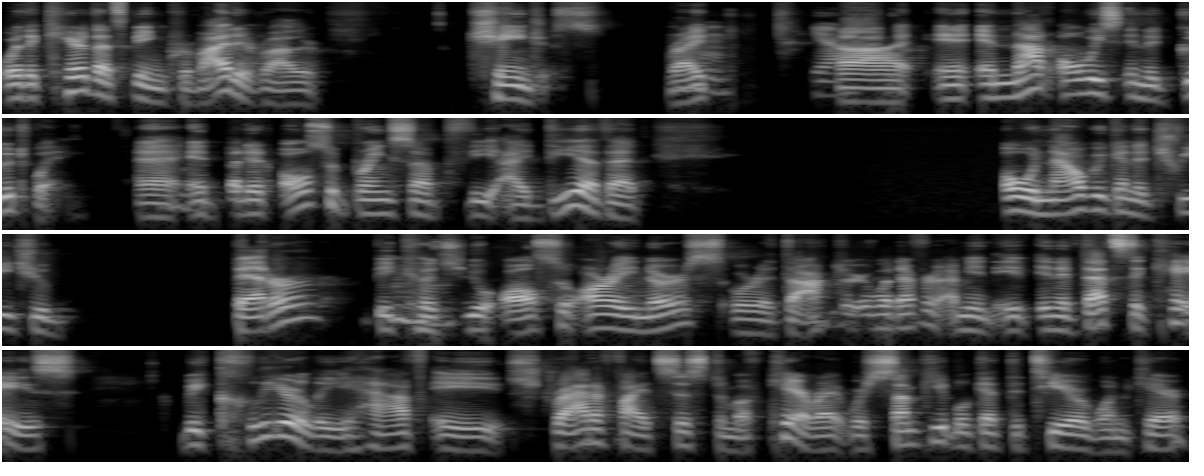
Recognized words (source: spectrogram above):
or the care that's being provided rather changes, right? Mm-hmm. Yeah. Uh, and, and, not always in a good way. Uh, mm-hmm. it, but it also brings up the idea that, oh, now we're going to treat you better because mm-hmm. you also are a nurse or a doctor mm-hmm. or whatever. I mean, if, and if that's the case, we clearly have a stratified system of care, right? Where some people get the tier one care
